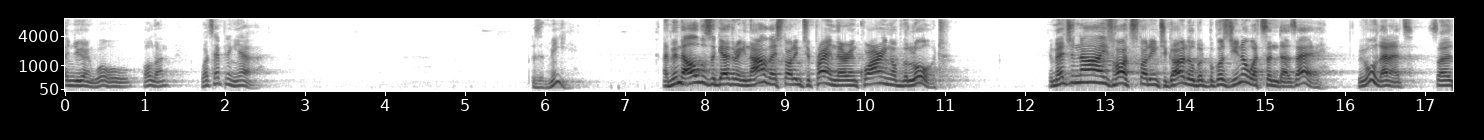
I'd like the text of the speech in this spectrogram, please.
and you're going, whoa, hold on. What's happening here? Is it me? And then the elders are gathering. Now they're starting to pray and they're inquiring of the Lord. Imagine now his heart's starting to go a little bit because you know what sin does, eh? We've all done it. So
